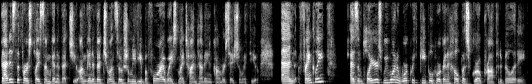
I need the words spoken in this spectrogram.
that is the first place I'm going to vet you. I'm going to vet you on social media before I waste my time having a conversation with you. And frankly, as employers, we want to work with people who are going to help us grow profitability.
